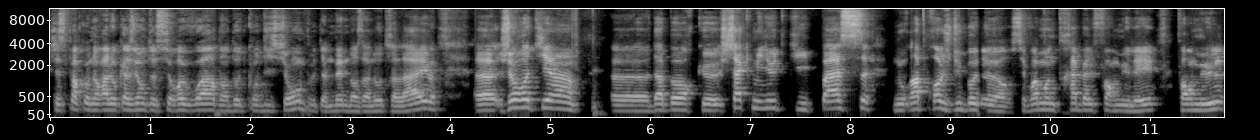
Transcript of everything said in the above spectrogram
j'espère qu'on aura l'occasion de se revoir dans d'autres conditions, peut-être même dans un autre live. je retiens d'abord que chaque minute qui passe nous rapproche du bonheur. C'est vraiment une très belle formule. formule.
